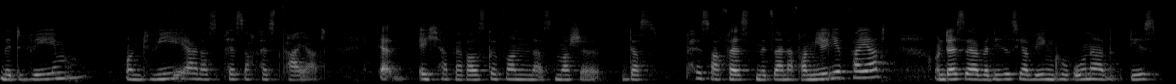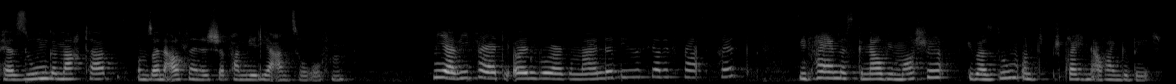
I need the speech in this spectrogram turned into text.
mit wem und wie er das Pessachfest feiert. Er, ich habe herausgefunden, dass Mosche das Pessachfest mit seiner Familie feiert und dass er aber dieses Jahr wegen Corona dies per Zoom gemacht hat, um seine ausländische Familie anzurufen. Mia, wie feiert die Oldenburger Gemeinde dieses Jahr das Fest? Sie feiern das genau wie Mosche über Zoom und sprechen auch ein Gebet.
